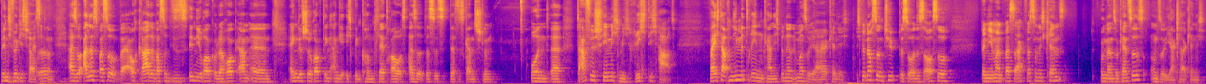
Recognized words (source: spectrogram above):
Bin ich wirklich scheiße äh. drin. Also alles, was so, auch gerade was so dieses Indie-Rock oder Rock, ähm, äh, englische Rock-Ding angeht, ich bin komplett raus. Also das ist, das ist ganz schlimm. Und äh, dafür schäme ich mich richtig hart. Weil ich da auch nie mitreden kann. Ich bin dann immer so, ja, ja, kenne ich. Ich bin auch so ein Typ, bist du das auch so, wenn jemand was sagt, was du nicht kennst, und dann so, kennst du es? Und so, ja, klar, kenne ich.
